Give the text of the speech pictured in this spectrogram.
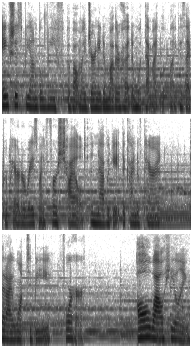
anxious beyond belief about my journey to motherhood and what that might look like as I prepare to raise my first child and navigate the kind of parent that I want to be for her. All while healing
